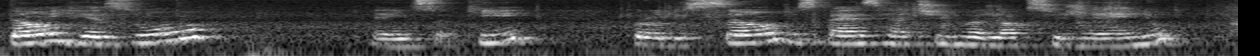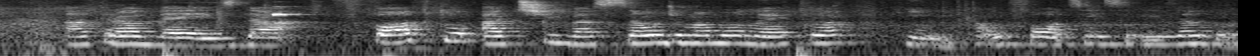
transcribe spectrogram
Então, em resumo, é isso aqui, produção de espécies reativas de oxigênio através da fotoativação de uma molécula química, um fotossensibilizador.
